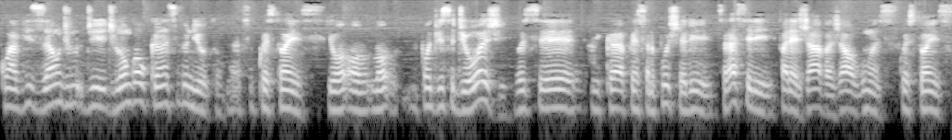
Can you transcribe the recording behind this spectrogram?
com a visão de, de, de longo alcance do Newton. Essas questões que, ao- ao do ponto de vista de hoje, você fica pensando, puxa, ele será se ele farejava já algumas questões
